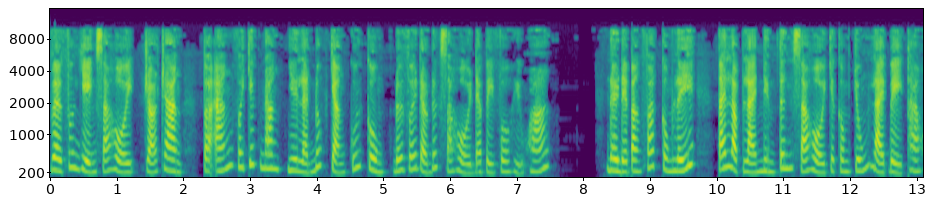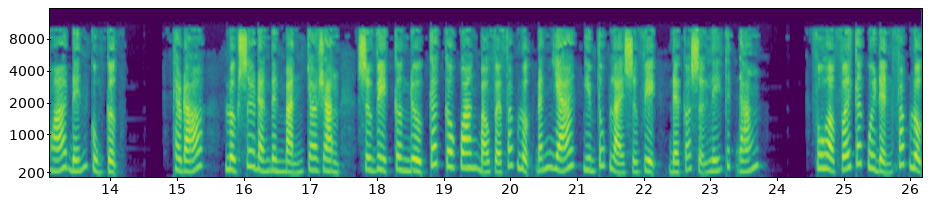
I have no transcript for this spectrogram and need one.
về phương diện xã hội, rõ ràng, tòa án với chức năng như là nút chặn cuối cùng đối với đạo đức xã hội đã bị vô hiệu hóa. Nơi để ban phát công lý, tái lập lại niềm tin xã hội cho công chúng lại bị tha hóa đến cùng cực. Theo đó, luật sư Đặng Đình Mạnh cho rằng sự việc cần được các cơ quan bảo vệ pháp luật đánh giá nghiêm túc lại sự việc để có xử lý thích đáng. Phù hợp với các quy định pháp luật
